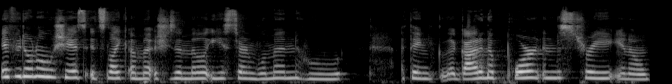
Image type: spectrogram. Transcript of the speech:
If you don't know who she is, it's like a she's a Middle Eastern woman who I think got in the porn industry, you know.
